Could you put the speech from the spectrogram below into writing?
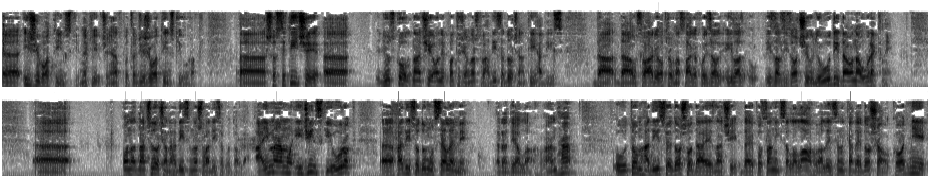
e, i životinski neki učenjaci potvrđuju životinski urok Uh, što se tiče e, ljudskog, znači on je potvrđen mnoštvo hadisa, doće na ti hadisi, da, da u stvari otrovna slaga koja izlazi, izlazi iz očiju ljudi, da ona urekne. Uh, ona, znači doće na hadisa, mnoštvo hadisa kod toga. A imamo i džinski urok, e, hadis od umu Seleme, radijallahu anha, u tom hadisu je došlo da je znači da je poslanik sallallahu alejhi ve sellem kada je došao kod nje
